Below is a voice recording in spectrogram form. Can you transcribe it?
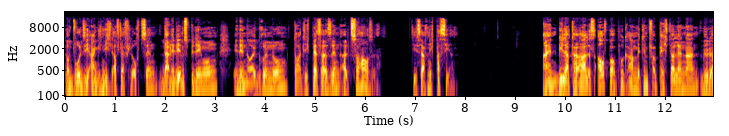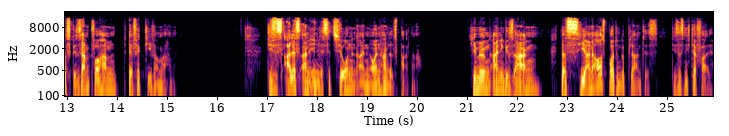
obwohl sie eigentlich nicht auf der Flucht sind, da die Lebensbedingungen in den Neugründungen deutlich besser sind als zu Hause. Dies darf nicht passieren. Ein bilaterales Aufbauprogramm mit den Verpächterländern würde das Gesamtvorhaben effektiver machen. Dies ist alles eine Investition in einen neuen Handelspartner. Hier mögen einige sagen, dass hier eine Ausbeutung geplant ist. Dies ist nicht der Fall.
